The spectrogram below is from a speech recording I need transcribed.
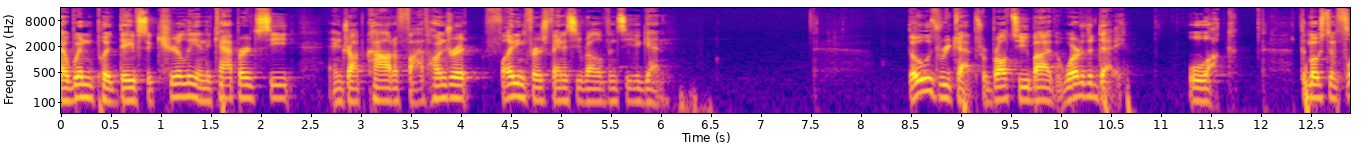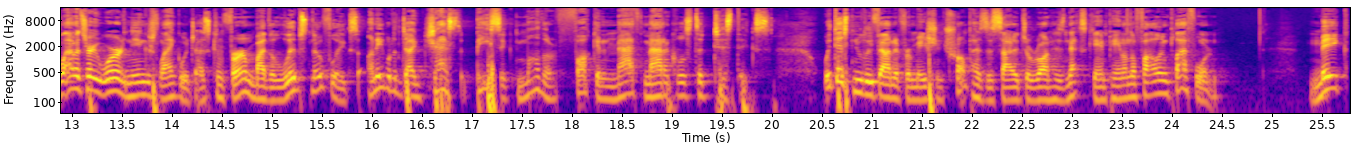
That win put Dave securely in the catbird seat and dropped Kyle to 500, fighting for his fantasy relevancy again. Those recaps were brought to you by the word of the day luck. The most inflammatory word in the English language, as confirmed by the lib snowflakes unable to digest basic motherfucking mathematical statistics. With this newly found information, Trump has decided to run his next campaign on the following platform Make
